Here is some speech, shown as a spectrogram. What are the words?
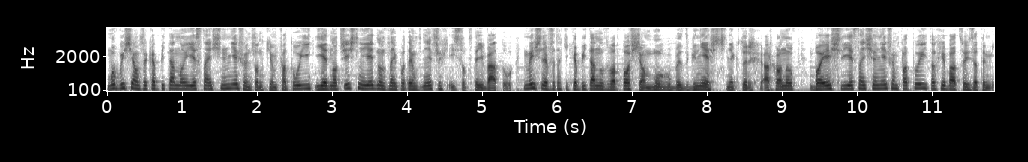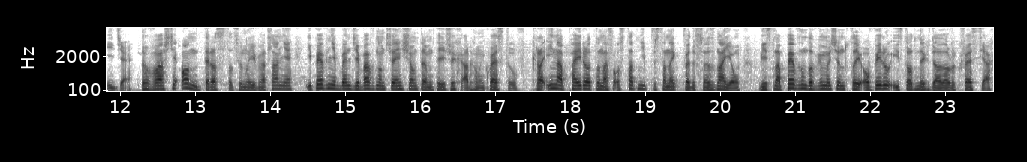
Mówi się, że Capitano jest najsilniejszym członkiem Fatui i jednocześnie jedną z najpotężniejszych istot tej watu. Myślę, że taki Capitano z łatwością mógłby zgnieść niektórych archonów, bo jeśli jest najsilniejszym Fatui, to chyba coś za tym idzie. To właśnie on teraz stacjonuje w Natlanie i pewnie będzie ważną częścią tamtejszych Archon Questów. Kraina Pyro to nasz ostatni przystanek przed znają, więc na pewno dowiemy się tutaj o wielu istotnych dla lore kwestiach.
